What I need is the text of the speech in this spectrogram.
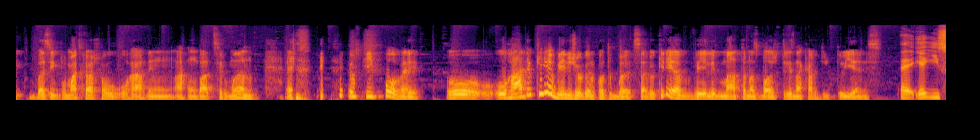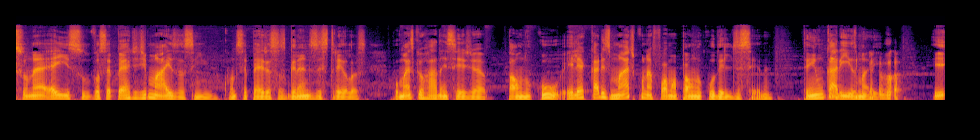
fiquei, assim, por mais que eu ache o Harden um arrombado ser humano, é, eu fiquei, pô, velho. O, o Harden, eu queria ver ele jogando contra o Bucks, sabe? Eu queria ver ele matando as bolas de três na cara do, do Yannis. É, é isso, né? É isso. Você perde demais, assim, quando você perde essas grandes estrelas por mais que o Harden seja pau no cu, ele é carismático na forma pau no cu dele de ser, né? Tem um carisma ali. E,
